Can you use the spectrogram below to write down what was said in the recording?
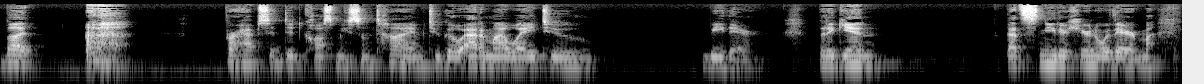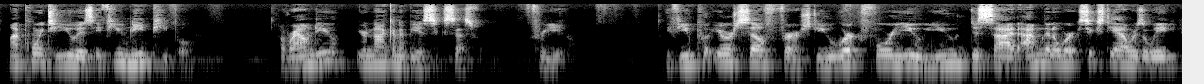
but perhaps it did cost me some time to go out of my way to be there. But again, that's neither here nor there. My, my point to you is if you need people around you, you're not going to be as successful for you. If you put yourself first, you work for you, you decide, I'm going to work 60 hours a week.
